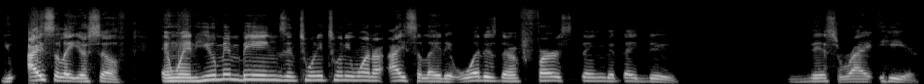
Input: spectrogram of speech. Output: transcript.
You isolate yourself. And when human beings in 2021 are isolated, what is their first thing that they do? This right here.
